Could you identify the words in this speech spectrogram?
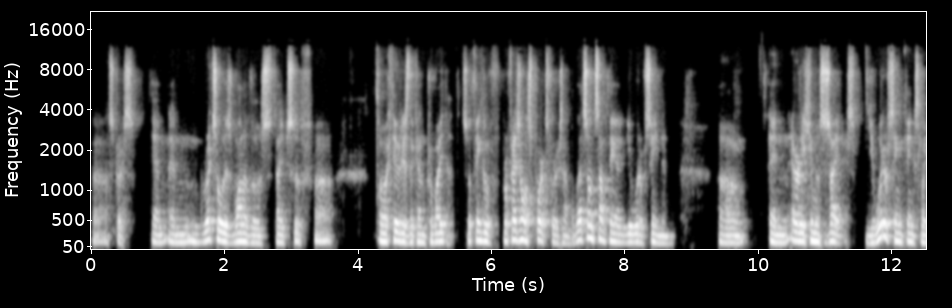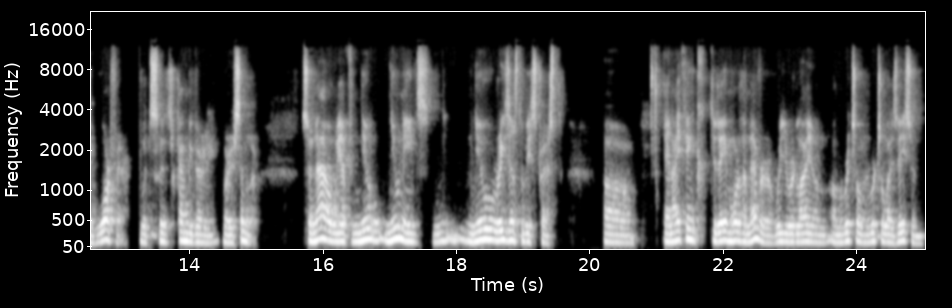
uh, stress. and and ritual is one of those types of of activities that can provide that. So think of professional sports, for example. That's not something that you would have seen in um, in early human societies. You would have seen things like warfare, which, which can be very very similar. So now we have new new needs, new reasons to be stressed. Uh, and I think today more than ever, we rely on, on ritual and ritualization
